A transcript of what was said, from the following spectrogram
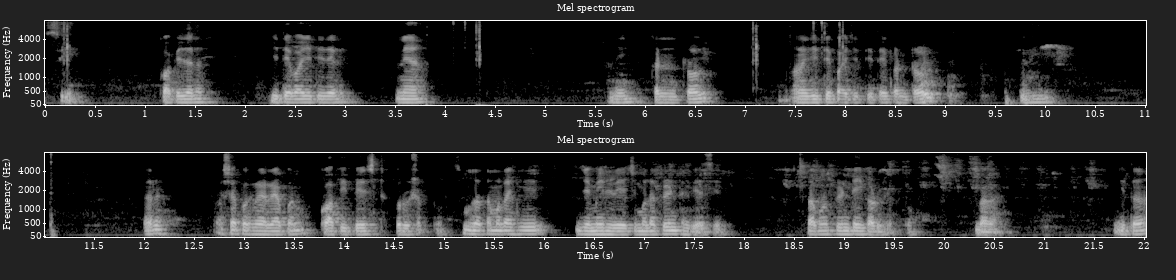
सी कॉपी झालं. जिथे पाहिजे तिथे न्या. कंट्रोल जिथे पाहिजे तिथे कंट्रोल व्ही अशा प्रकारे आपण कॉपी पेस्ट करू शकतो. समजा आता हे जे मी याची मला प्रिंट हवी असेल तर आपण प्रिंटही काढू शकतो. बघा. इथं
